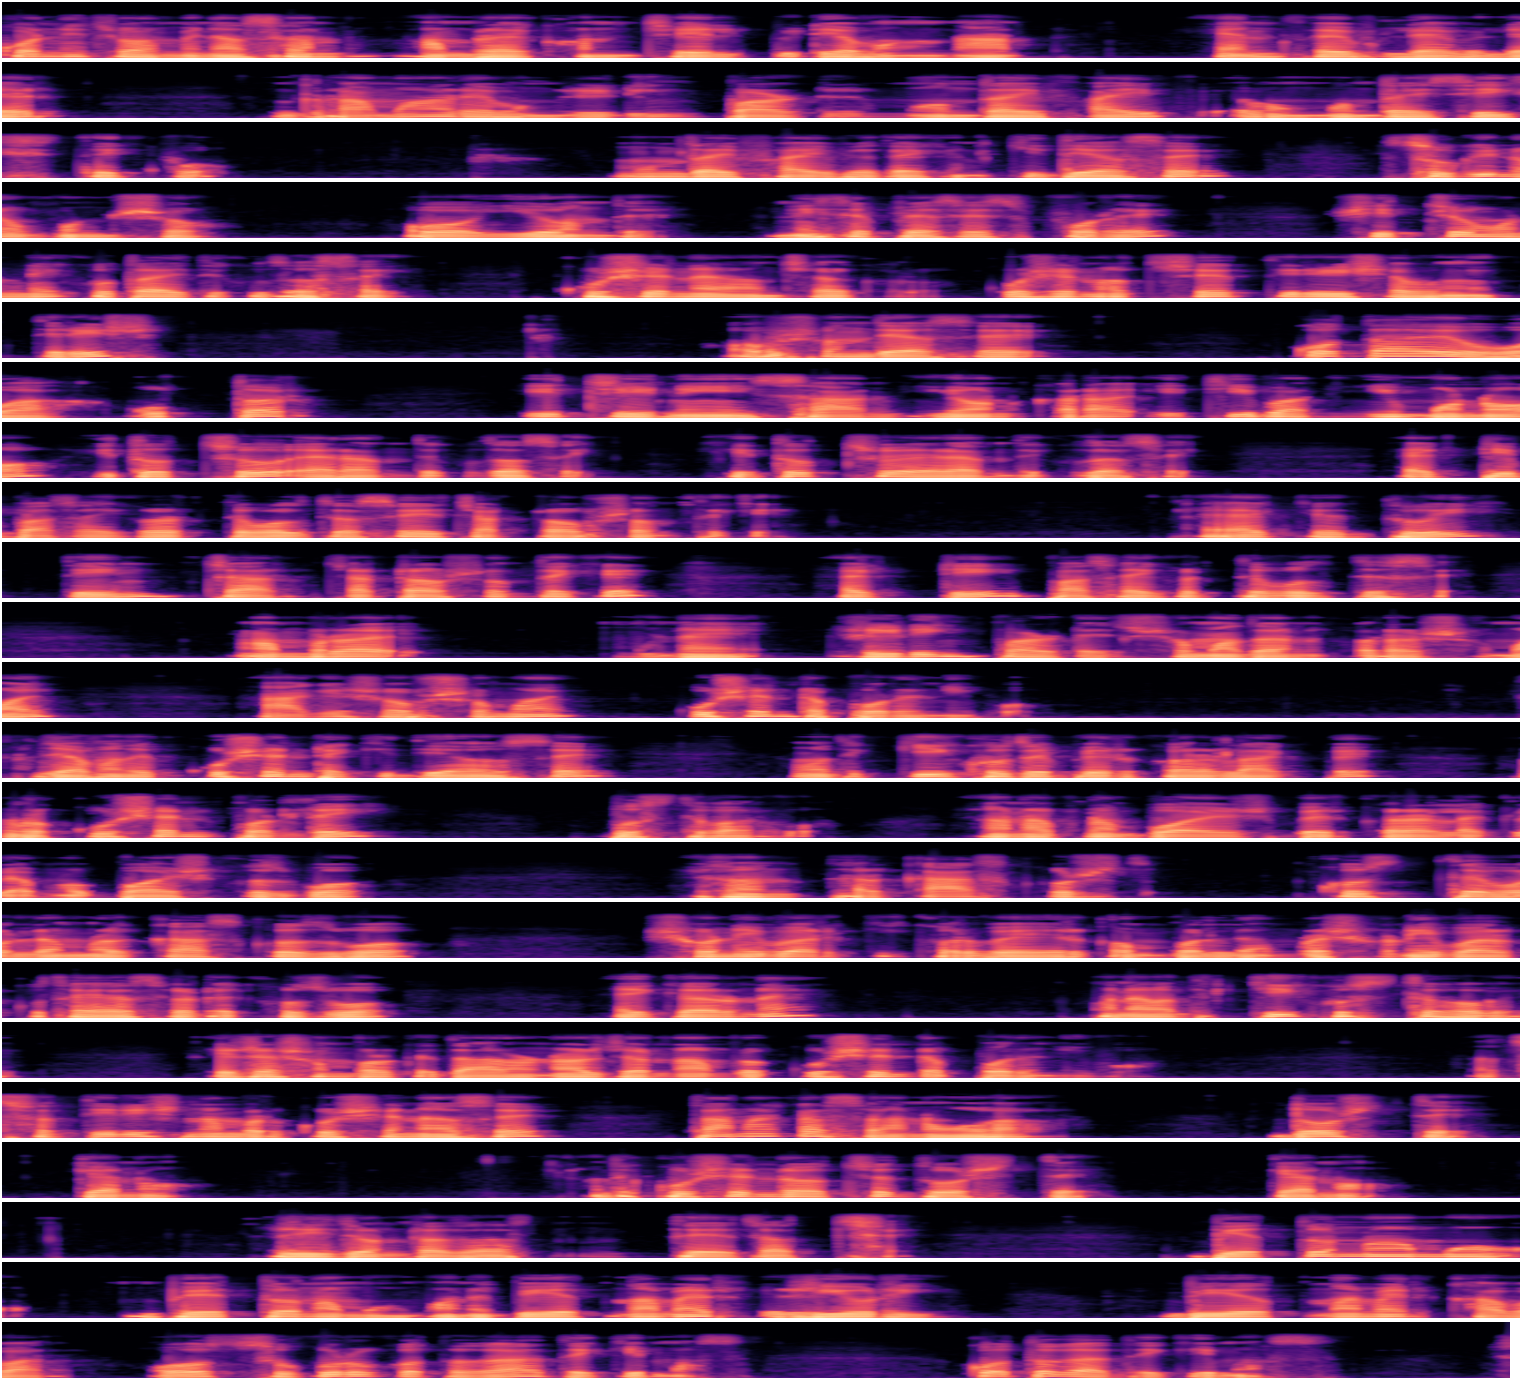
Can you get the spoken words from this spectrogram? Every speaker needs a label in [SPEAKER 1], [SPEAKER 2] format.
[SPEAKER 1] হাসান, আমরা এখন জেএলপিটি এবং নাট এন ফাইভ লেভেলের গ্রামার এবং রিডিং পার্টের মন্দাই ফাইভ এবং মন্দাই সিক্স দেখব। মন্দাই ফাইভে দেখেন কী দিয়ে আছে? সুগিন বংশ ও ইয়ন্দে নিচে প্যাসেজ পড়ে, শীতচমনে কোথায় কোথায় কোশ্চেনের আনসার করো। কোশ্চেন হচ্ছে তিরিশ এবং একত্রিশ। অপশন দেওয়া আছে, কোথায় ওয়া? উত্তর, ইচি নি সান ইয়ন কারা, ইচি বা নি মনো, হিতচ্ছু এরান্দে কুদাসাই হিতচ্ছু এরান্দে কুদাসাই একটি বাছাই করতে বলতেছে এই চারটা অপশন থেকে। এক, দুই, তিন, চার, চারটা অপশন থেকে একটি বাছাই করতে বলতেছে। আমরা মানে রিডিং পার্টে সমাধান করার সময় আগে সব সময় কোশ্চেনটা পড়ে নিব। যে আমাদের কোশ্চেনটা কি দেওয়া আছে আমাদের কি খুঁজে বের করা লাগবে, আমরা কোশ্চেন পড়লেই বুঝতে পারব। এখন আপনার বয়স বের করা লাগলে আমরা বয়স খুঁজবো। এখন তার কাজ খুঁজতে বললে আমরা কাজ খুঁজবো। শনিবার কি করবে? এরকম বললে আমরা শনিবার কোথায় আছে ওটা খুঁজবো। এই কারণে মানে আমাদের কি খুঁজতে হবে? এটা সম্পর্কে ধারণার জন্য আমরা কোশ্চেনটা পড়ে নিব। আচ্ছা তিরিশ নম্বর কোশ্চেন আছে তানাকা সানোয়া দোষতে কেন? আমাদের কোশ্চেনটা হচ্ছে দোষতে কেন? রিজনটা জানতে চাচ্ছে। বেতনামো বেতনামো মানে ভিয়েতনামের রিওরি, ভিয়েতনামের খাবার ও সুকুরু কতগা দেখি মাছ? কতগা দেখি মাছ?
